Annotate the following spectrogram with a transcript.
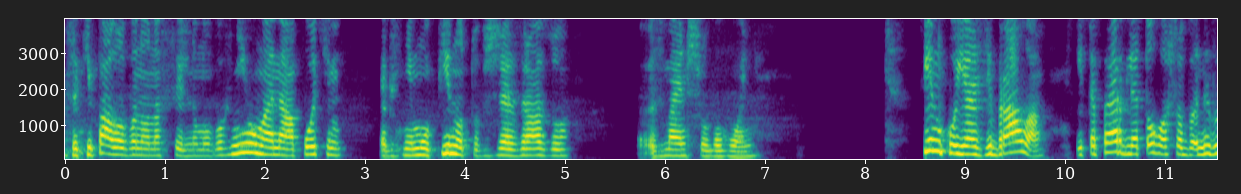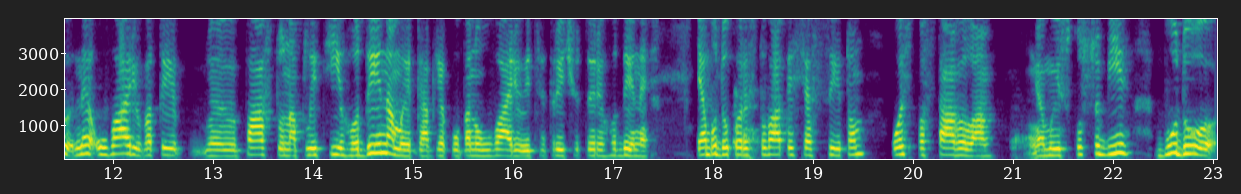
Закипало воно на сильному вогні у мене, а потім, як зніму піну, то вже зразу е, зменшу вогонь. Пінку я зібрала, і тепер для того, щоб не, уварювати е, пасту на плиті годинами, так як воно уварюється 3-4 години, я буду користуватися ситом. Ось поставила е, миску собі, буду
